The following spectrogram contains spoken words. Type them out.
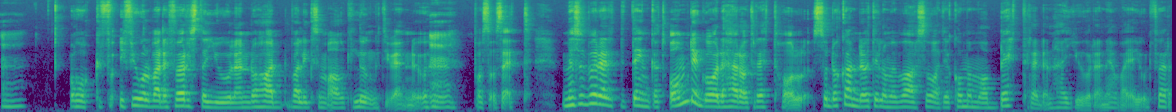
Mm. Och i fjol var det första julen, då hade, var liksom allt lugnt ju ännu Mm. på så sätt. Men så började jag tänka att om det går det här åt rätt håll så då kan det till och med vara så att jag kommer må bättre den här julen än vad jag gjorde förra.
